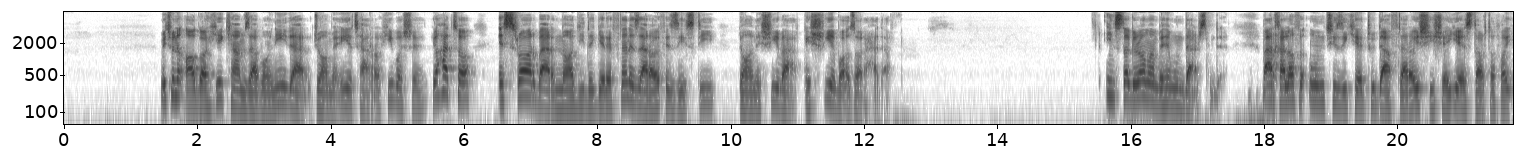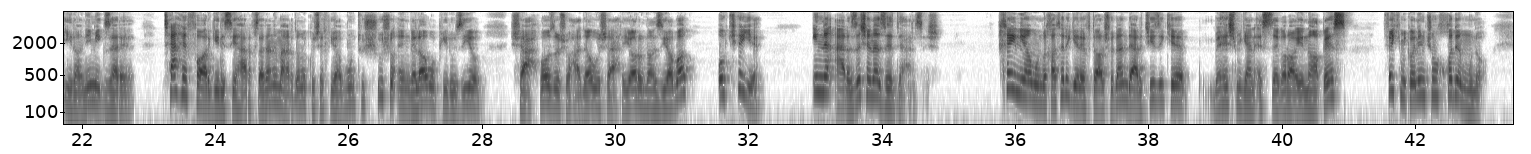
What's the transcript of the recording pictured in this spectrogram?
می‌تونه آگاهی کمزبانی در جامعه طراحی باشه یا حتی اصرار بر نادیده گرفتن ظرافت زیستی، دانشی و قشری بازار هدف. اینستاگرام هم بهمون درس میده. برخلاف اون چیزی که تو دفترهای شیشه‌ای استارتاپ های ایرانی میگذره ته فارگلیسی حرف زدن مردم کوچه خیابون تو شوش و انقلاب و پیروزی و شهباز و شهدا و شهریار و نازیاباد اوکیه. این نه ارزش نه ضد ارزش. خیلی همون به خاطر گرفتار شدن در چیزی که بهش میگن استقرای ناقص فکر می‌کنیم چون خودمونو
